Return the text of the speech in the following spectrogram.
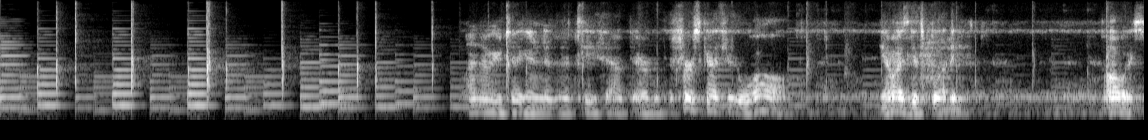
I know you're taking the teeth out there, but the first guy through the wall, he always gets bloody. Always.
